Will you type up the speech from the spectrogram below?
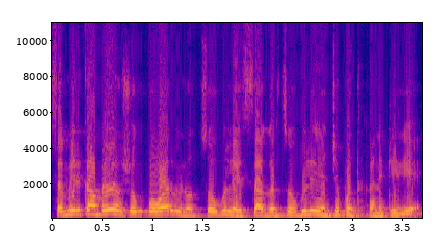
समीर कांबळे अशोक पवार विनोद चौगुले सागर चौगुले यांच्या पथकाने केली आहे.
